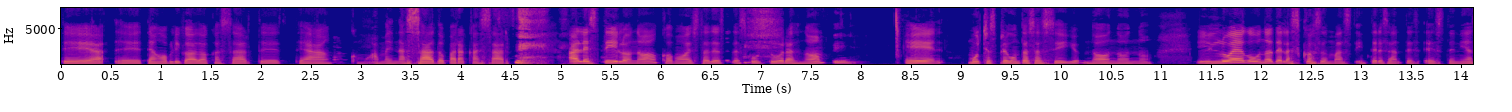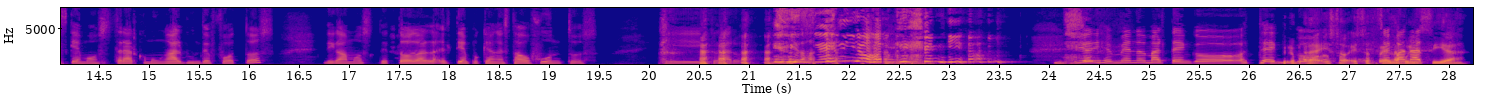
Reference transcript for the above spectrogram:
Te, ha- eh, te han obligado a casarte, te han como amenazado para casarte, al estilo, ¿no? Como estas de estas culturas, ¿no? Sí. Muchas preguntas así, yo, no, no, no. Y luego una de las cosas más interesantes es tenías que mostrar como un álbum de fotos, digamos, de todo el tiempo que han estado juntos. Y claro, ¿En yo, serio? ¡Qué genial! y yo dije, menos mal tengo, Pero para tengo, eso, eso fue en la policía.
